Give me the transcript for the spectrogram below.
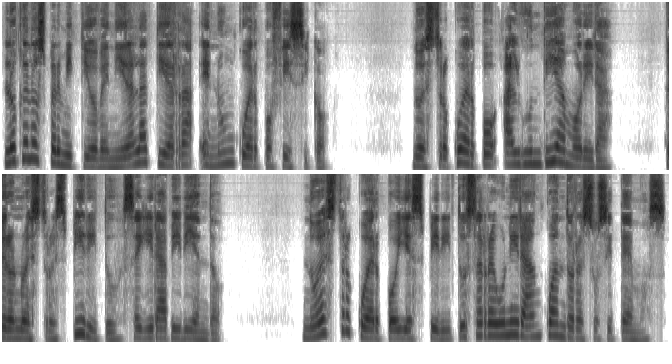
lo que nos permitió venir a la tierra en un cuerpo físico. Nuestro cuerpo algún día morirá, pero nuestro espíritu seguirá viviendo. Nuestro cuerpo y espíritu se reunirán cuando resucitemos.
